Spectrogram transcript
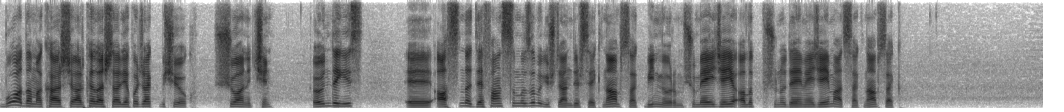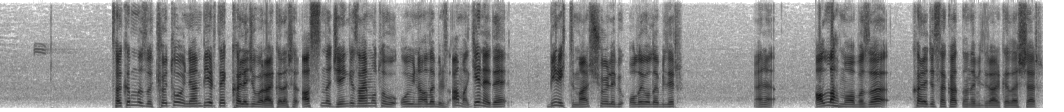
Bu adama karşı arkadaşlar yapacak bir şey yok. Şu an için. Öndeyiz. Ee, aslında defansımızı mı güçlendirsek ne yapsak bilmiyorum. Şu MC'yi alıp şunu DMC'yi mi atsak ne yapsak? Takımımızda kötü oynayan bir tek kaleci var arkadaşlar. Aslında Cengiz Aymatov'u oyuna alabiliriz ama gene de bir ihtimal şöyle bir olay olabilir. Yani Allah muhafaza kaleci sakatlanabilir arkadaşlar.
